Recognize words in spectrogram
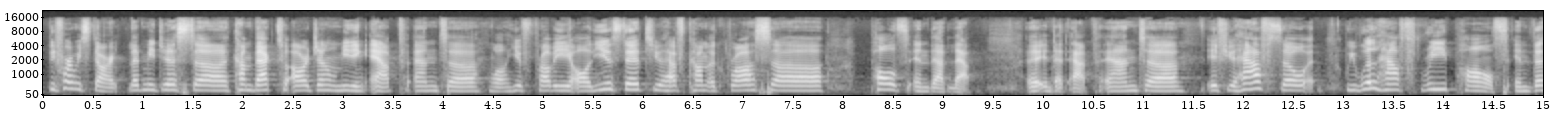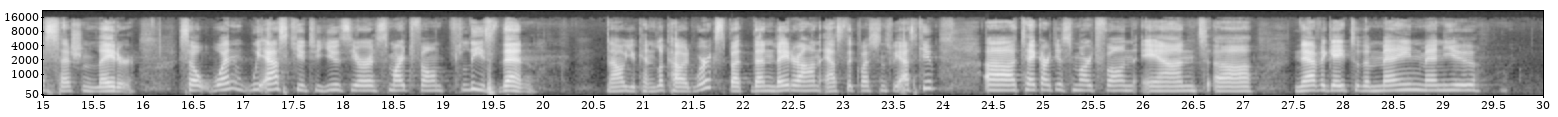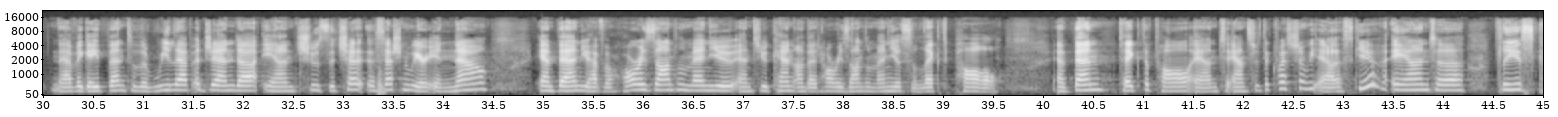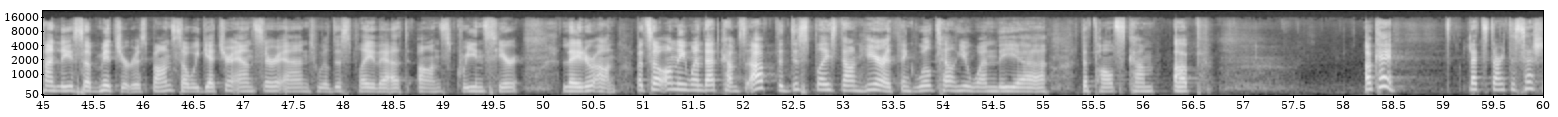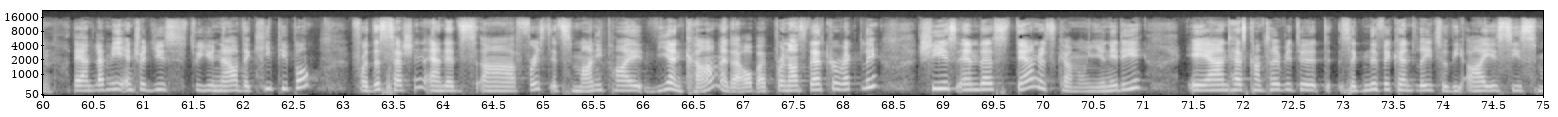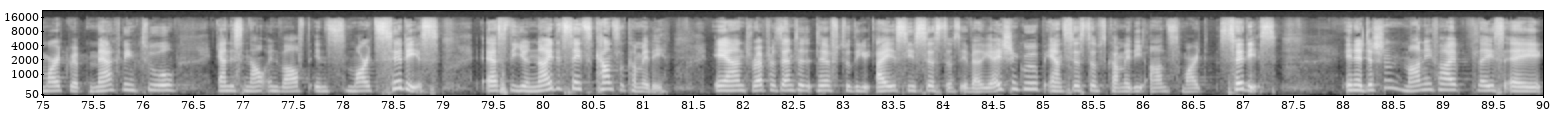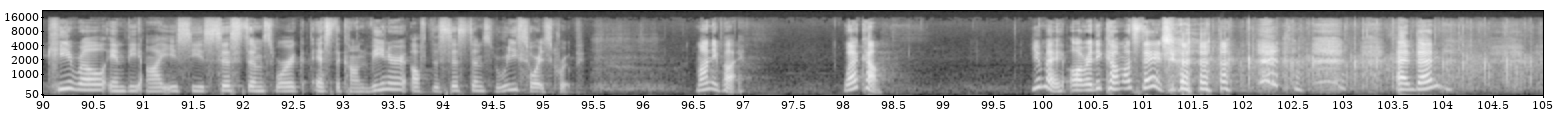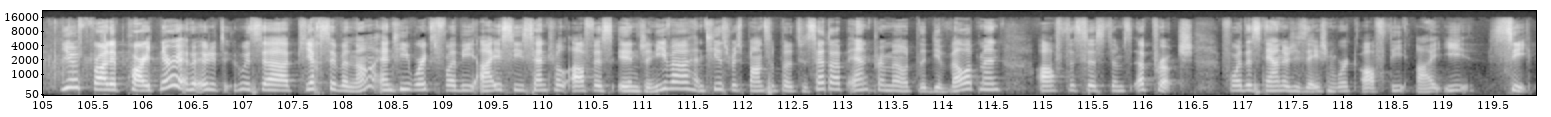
before we start, let me just uh, come back to our general meeting app. And, uh, well, you've probably all used it. You have come across uh, polls in that lab, in that app. And uh, if you have, so we will have three polls in this session later. So when we ask you to use your smartphone, please then, now you can look how it works, but then later on ask the questions we ask you. Uh, take out your smartphone and navigate to the main menu Navigate then to the Relab agenda and choose the session we are in now. And then you have a horizontal menu, and you can, on that horizontal menu, select poll. And then take the poll and answer the question we ask you. And uh, please kindly submit your response so we get your answer, and we'll display that on screens here later on. But so only when that comes up, the displays down here, I think, will tell you when the, uh, the polls come up. Okay let's start the session. And let me introduce to you now the key people for this session. And it's uh, first, it's Manipai Vienkam, and I hope I pronounced that correctly. She is in the standards community and has contributed significantly to the IEC Smart Grid mapping tool and is now involved in smart cities as the United States Council Committee and representative to the IEC Systems Evaluation Group and Systems Committee on Smart Cities. In addition, Manipai plays a key role in the IEC systems work as the convener of the systems resource group. Manipai, welcome. You may already come on stage. and then you've brought a partner who is uh, Pierre Sebellin, and he works for the IEC central office in Geneva, and he is responsible to set up and promote the development of the systems approach for the standardization work of the IEC.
